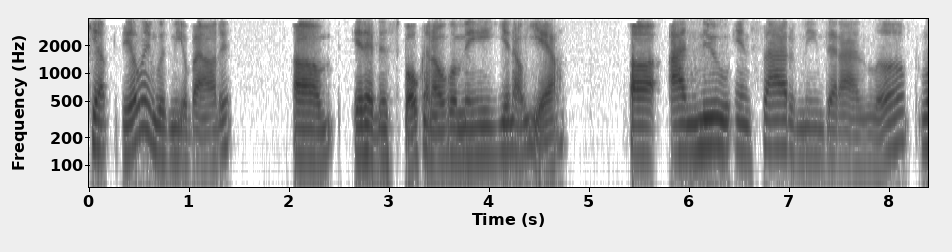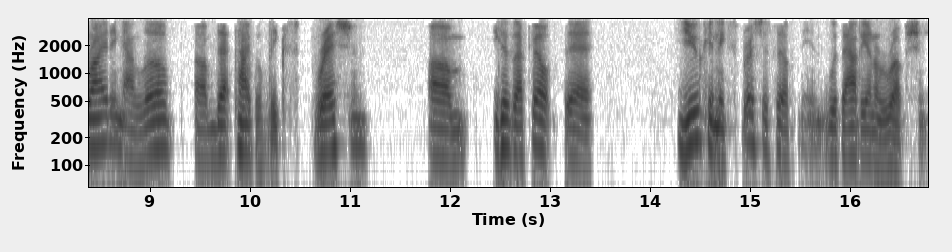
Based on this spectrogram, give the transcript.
kept dealing with me about it um, it had been spoken over me, you know, yeah. Uh, I knew inside of me that I loved writing. I loved um, that type of expression um, because I felt that you can express yourself in, without interruption.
